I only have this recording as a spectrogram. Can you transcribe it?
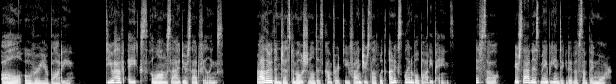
all over your body. Do you have aches alongside your sad feelings? Rather than just emotional discomfort, do you find yourself with unexplainable body pains? If so, your sadness may be indicative of something more.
